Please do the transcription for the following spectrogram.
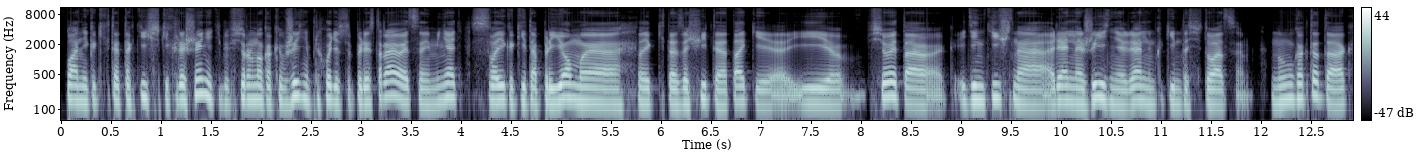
в плане каких-то тактических решений тебе все равно, как и в жизни, приходится перестраиваться и менять свои какие-то приемы, свои какие-то защиты, атаки, и все это идентично реальной жизни, реальным каким-то ситуациям. Ну, как-то так.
